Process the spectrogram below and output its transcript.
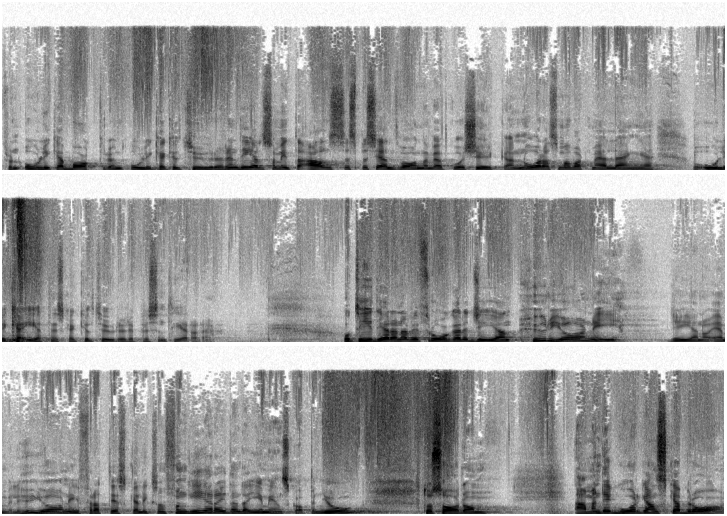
från olika bakgrund, olika kulturer. En del som inte alls är speciellt vana vid att gå i kyrkan, några som har varit med länge och olika etniska kulturer representerade. Och tidigare när vi frågade Gian, hur gör ni, Gian och Emelie, hur gör ni för att det ska liksom fungera i den där gemenskapen? Jo, då sa de, ja men det går ganska bra.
